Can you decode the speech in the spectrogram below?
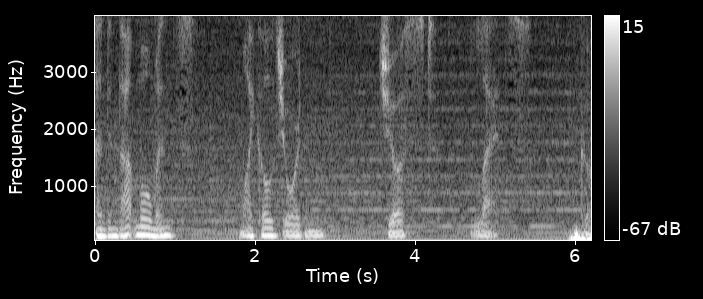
And in that moment, Michael Jordan just lets go.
